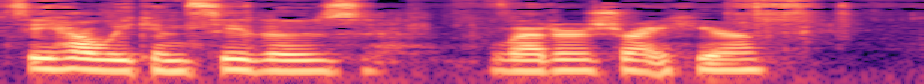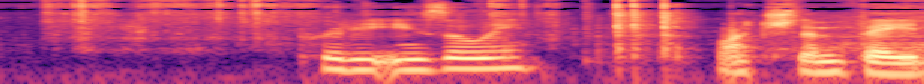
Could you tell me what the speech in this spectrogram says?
see how we can see those letters right here pretty easily? Watch them fade.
